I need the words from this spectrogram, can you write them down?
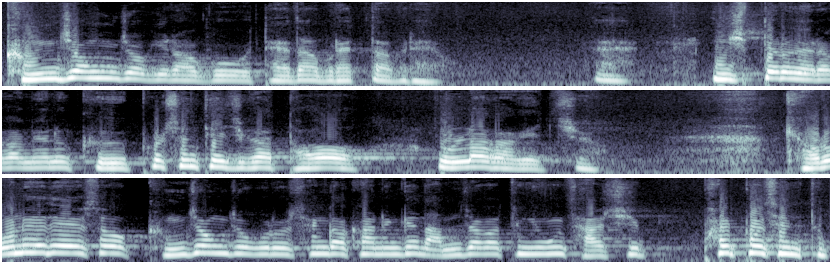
긍정적이라고 대답을 했다 그래요. 예. 20대로 내려가면 그 퍼센테이지가 더 올라가겠죠. 결혼에 대해서 긍정적으로 생각하는 게 남자 같은 경우는 48%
